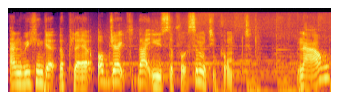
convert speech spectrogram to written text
And we can get the player object that used the proximity prompt. Now,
